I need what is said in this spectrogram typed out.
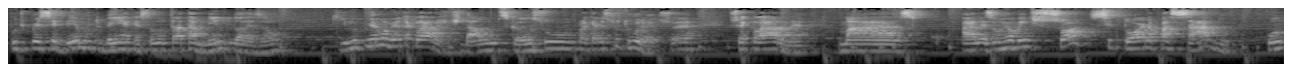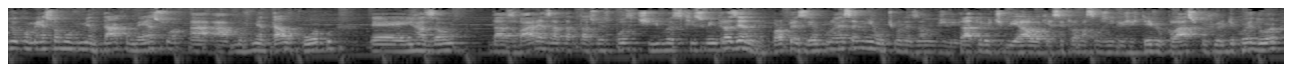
pude perceber muito bem a questão do tratamento da lesão que no primeiro momento é claro, a gente dá um descanso para aquela estrutura, isso é, isso é claro, né? Mas a lesão realmente só se torna passado quando eu começo a movimentar, começo a, a movimentar o corpo é, em razão das várias adaptações positivas que isso vem trazendo. O próprio exemplo é essa minha última lesão de trato iliotibial, aqui essa inflamaçãozinha que a gente teve, o clássico joelho de corredor,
